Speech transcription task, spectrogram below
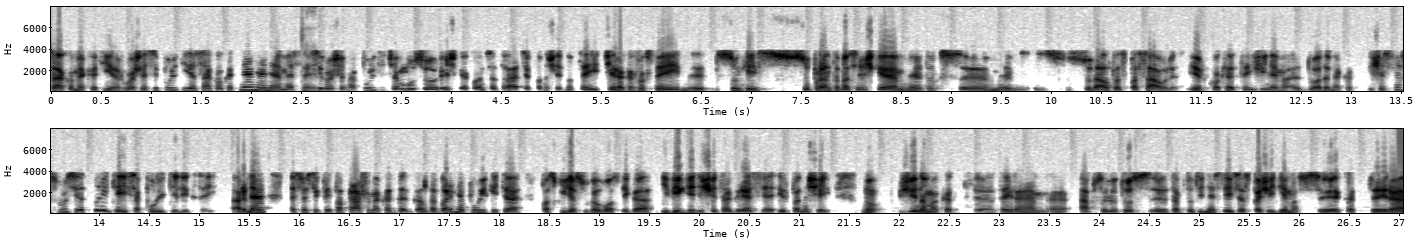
sakome, kad jie ruošiasi pulti, jie sako, kad ne, ne, ne, mes nesiruošiame pulti, čia mūsų, reiškia, koncentracija ir panašiai. Nu, tai čia yra kažkoks tai sunkiai suprantamas, reiškia, e, toks e, suveltas pasaulis. Ir kokią tai žinią duodame, kad iš esmės Rusija turi teisę pulti liktai, ar ne? Mes vis tik tai paprašome, kad gal dabar nepulkite, paskui jie sugalvos taiga įvykdyti šitą agresiją ir panašiai. Nu, žinoma, kad tai yra absoliutus tarptautinės teisės pažeidimas, kad tai yra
